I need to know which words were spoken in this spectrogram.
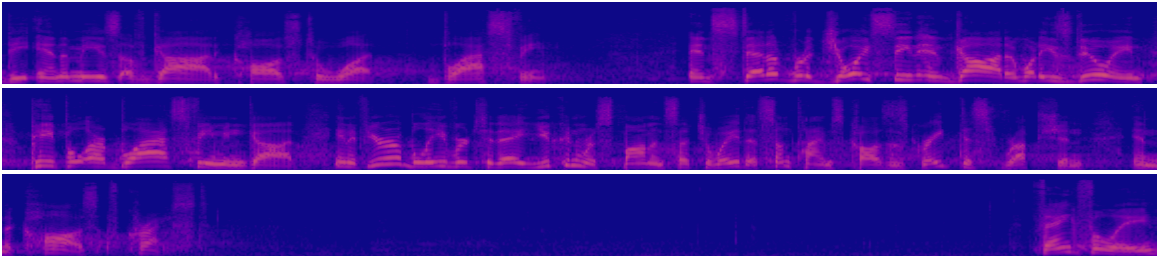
the enemies of God cause to what? Blaspheme. Instead of rejoicing in God and what He's doing, people are blaspheming God. And if you're a believer today, you can respond in such a way that sometimes causes great disruption in the cause of Christ. Thankfully,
